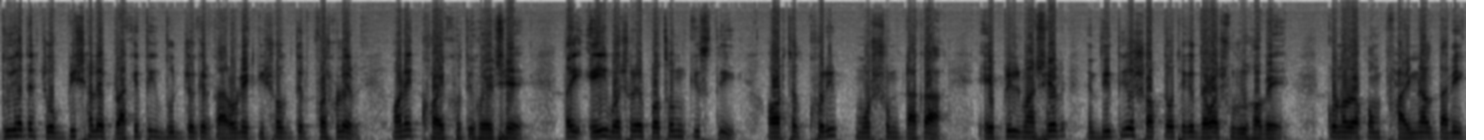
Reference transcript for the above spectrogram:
দুই হাজার চব্বিশ সালে প্রাকৃতিক দুর্যোগের কারণে কৃষকদের ফসলের অনেক ক্ষয়ক্ষতি হয়েছে। তাই এই বছরের প্রথম কিস্তি, অর্থাৎ খরিফ মরশুম টাকা এপ্রিল মাসের দ্বিতীয় সপ্তাহ থেকে দেওয়া শুরু হবে। কোনো রকম ফাইনাল তারিখ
